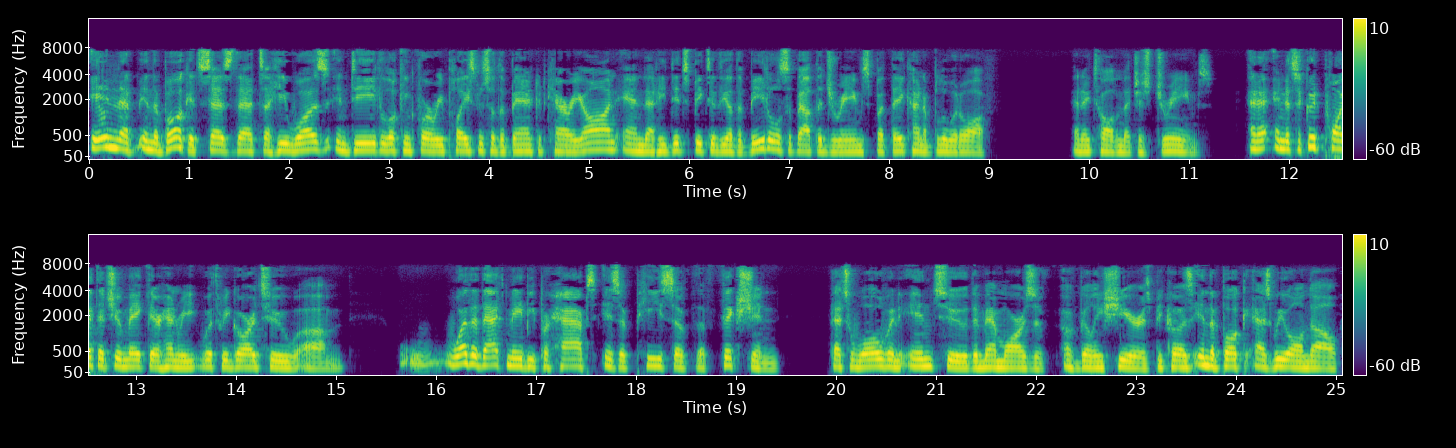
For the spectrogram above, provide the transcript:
in the in the book it says that uh, he was indeed looking for a replacement so the band could carry on, and that he did speak to the other Beatles about the dreams, but they kind of blew it off, and they told him that just dreams. And and it's a good point that you make there, Henry, with regard to um, whether that maybe perhaps is a piece of the fiction that's woven into the memoirs of, of Billy Shears, because in the book, as we all know,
